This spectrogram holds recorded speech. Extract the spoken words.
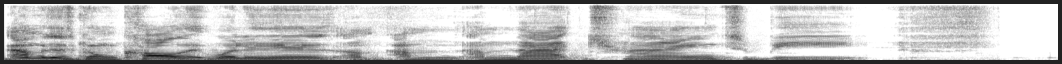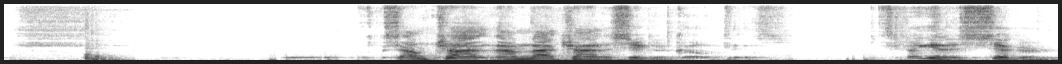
I'm just to call it what it is. I'm, I'm, I'm not trying to be, I'm trying, I'm not trying to sugarcoat this. Speaking of sugar,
